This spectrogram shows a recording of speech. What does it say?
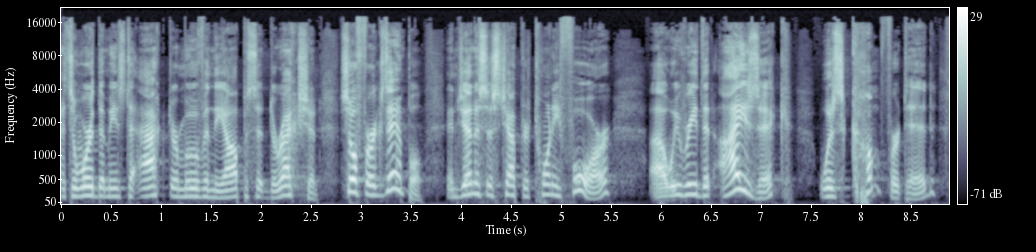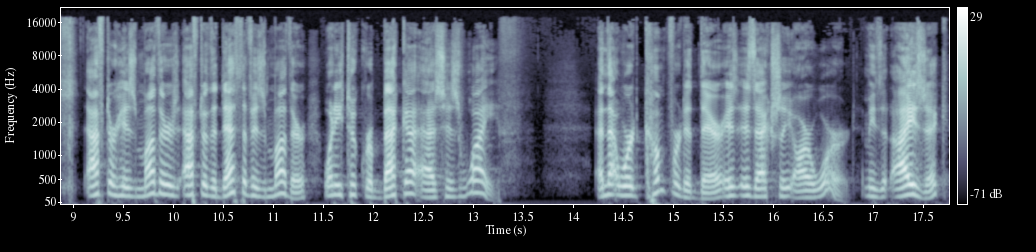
it's a word that means to act or move in the opposite direction. So, for example, in Genesis chapter 24, uh, we read that Isaac was comforted after his mother's after the death of his mother when he took Rebekah as his wife. And that word comforted there is, is actually our word. It means that Isaac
